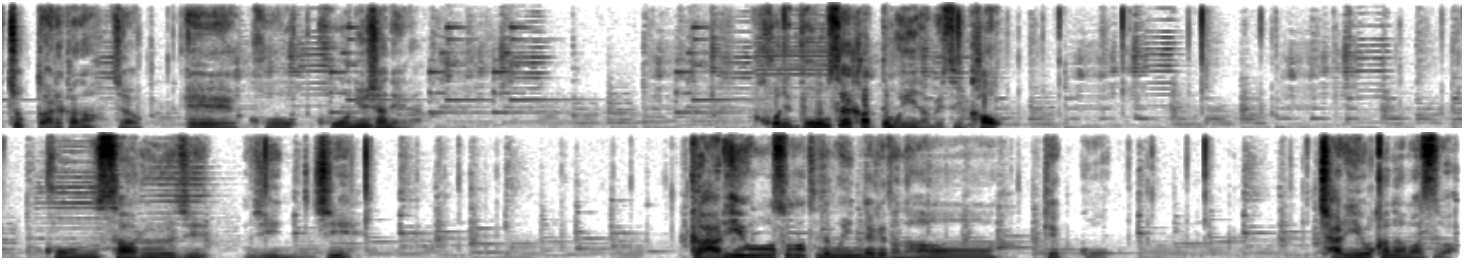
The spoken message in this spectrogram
ちょっとあれかな？じゃあ、えー、こう、購入じゃねえな。ここで盆栽買ってもいいな、別に買おう。コンサルジ人事。ガリオを育ててもいいんだけどな結構。チャリオかな、まずは。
